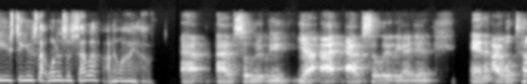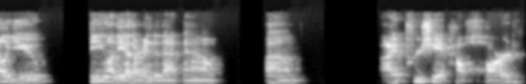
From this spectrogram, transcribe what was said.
you used to use that one as a seller? I know I have. A- absolutely, yeah, absolutely, I did. And I will tell you, being on the other end of that now, um, I appreciate how hard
